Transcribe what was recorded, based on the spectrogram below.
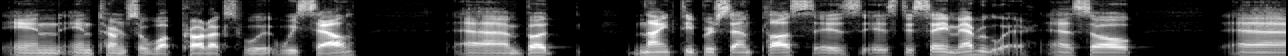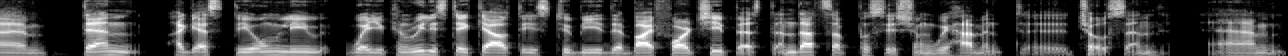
in in terms of what products we, we sell um, but 90% plus is is the same everywhere. And so um, then I guess the only way you can really stick out is to be the by far cheapest, and that's a position we haven't uh, chosen. Um,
